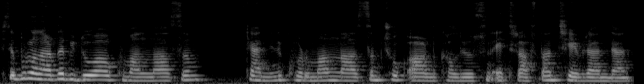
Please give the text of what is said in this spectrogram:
İşte buralarda bir dua okuman lazım. Kendini koruman lazım. Çok ağırlık alıyorsun etraftan, çevrenden.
